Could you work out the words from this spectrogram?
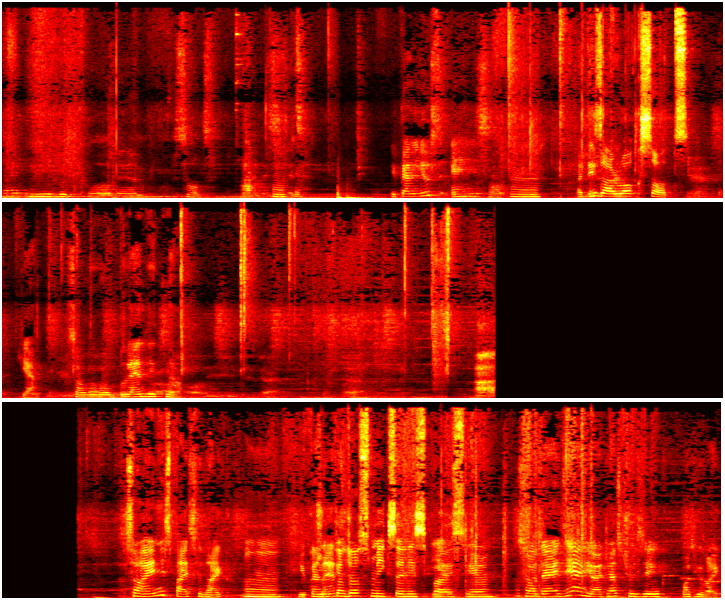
Let me look for the salt. Ah, Okay. You can use any salt. But These are one- rock salt. Yeah. So we will blend it now. So any spice you like, you can So you can just mix any spice here. so the idea you are just choosing what you like.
